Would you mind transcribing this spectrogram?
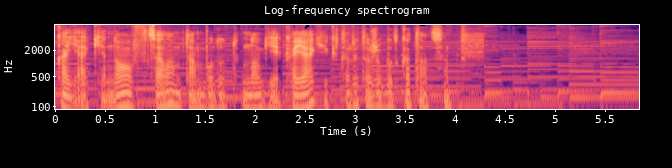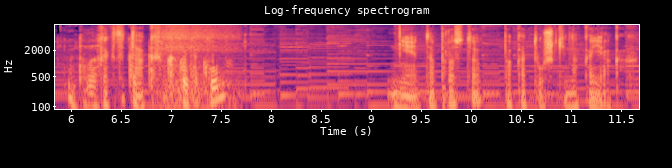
каяки, но в целом там будут многие каяки, которые тоже будут кататься. Это у вас как-то как, так. Какой-то клуб? Нет, это просто покатушки на каяках.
